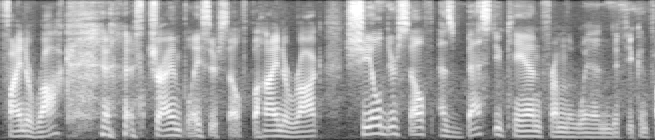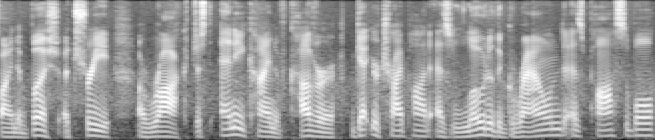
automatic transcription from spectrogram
find a rock, try and place yourself behind a rock, shield yourself as best you can from the wind. If you can find a bush, a tree, a rock, just any kind of cover, get your tripod as low to the ground as possible,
